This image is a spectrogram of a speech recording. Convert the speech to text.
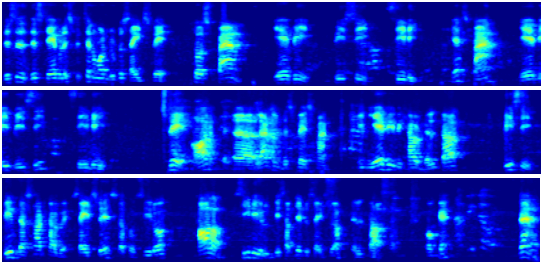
This is this table is fixed end moment due to side sway. So span AB, BC, CD. Yes, span AB, BC, CD sway or uh, lateral displacement. In AB, we have delta. BC, beam does not have a side sway, for zero. Column CD will be subject to side sway of delta. Okay. Then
